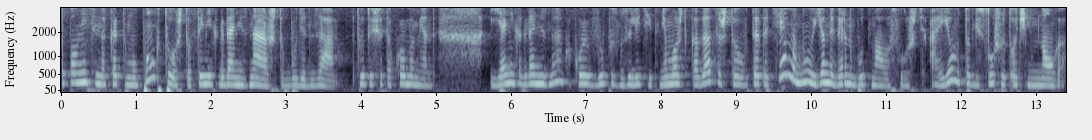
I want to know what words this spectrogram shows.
Дополнительно к этому пункту, что ты никогда не знаешь, что будет за, тут еще такой момент. Я никогда не знаю, какой выпуск залетит. Мне может казаться, что вот эта тема, ну, ее, наверное, будут мало слушать, а ее в итоге слушают очень много.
